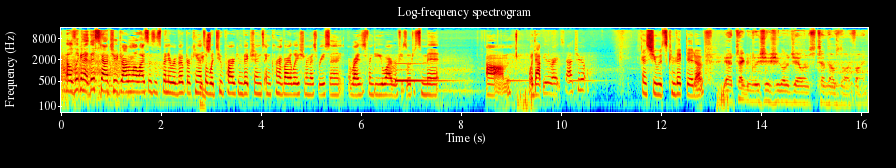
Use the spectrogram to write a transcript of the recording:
I was looking at this statute: driving while license suspended, revoked, or canceled Please. with two prior convictions and current violation or most recent arises from DUI refusal to submit. Um, would that be the right statute? Because she was convicted of. Yeah, technically she should go to jail and it's a ten thousand dollar fine.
